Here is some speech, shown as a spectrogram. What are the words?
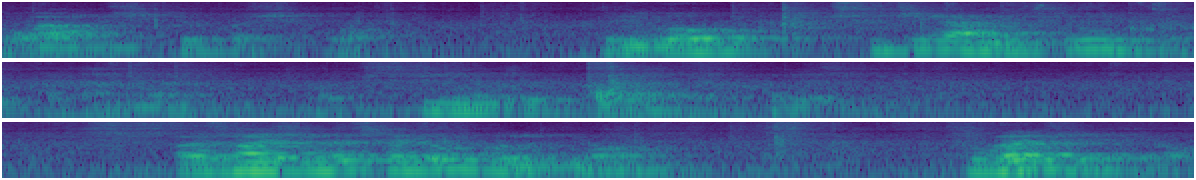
보강시킬 것이고 그리고 추진하는 팀이 부족하다면 더 추진력을 받아야 하겠습니다. 말씀하신 대로 새 정부는요 두 가지예요.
